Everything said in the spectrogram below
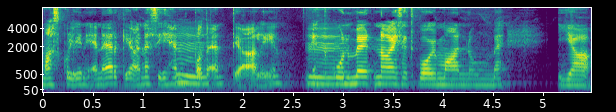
maskuliinienergiaan ja siihen Mm. mm. potentiaaliin. Mm. Mm. Että kun me naiset voimaannumme ja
